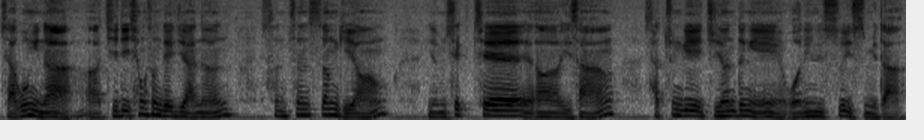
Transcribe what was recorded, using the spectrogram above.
자궁이나 어, 질이 형성되지 않은 선천성 기형, 염색체 어, 이상, 사춘기 지연 등이 원인일 수 있습니다.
